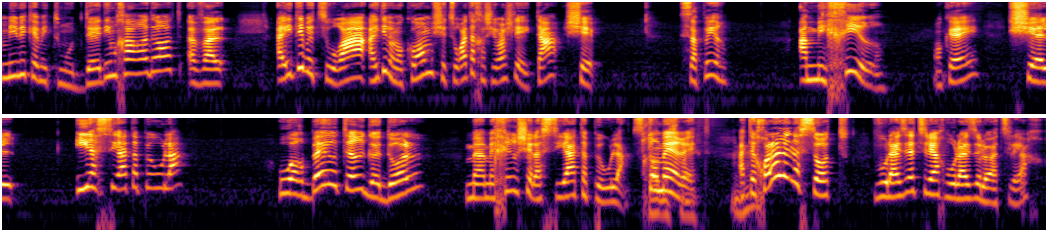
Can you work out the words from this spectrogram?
מי מכם מתמודד עם חרדות, אבל הייתי בצורה, הייתי במקום שצורת החשיבה שלי הייתה ש... המחיר, אוקיי, של אי עשיית הפעולה, הוא הרבה יותר גדול מהמחיר של עשיית הפעולה. זאת. אומרת, את יכולה לנסות, ואולי זה יצליח ואולי זה לא יצליח,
